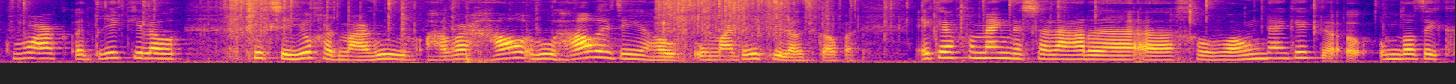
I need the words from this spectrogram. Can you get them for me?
kwark, 3 eh, kilo Griekse yoghurt. Maar hoe, waar haal, hoe haal je het in je hoofd om maar 3 kilo te kopen? Ik heb gemengde salade uh, gewoon, denk ik. Omdat ik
